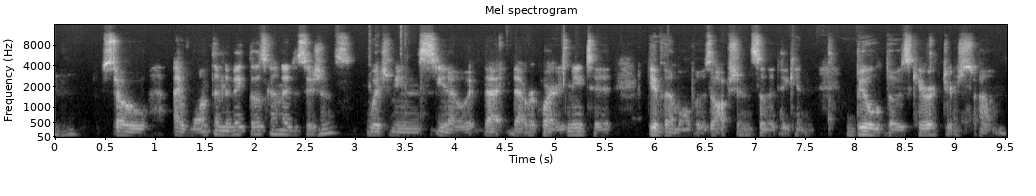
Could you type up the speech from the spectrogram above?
Mhm. So I want them to make those kind of decisions, which means you know that that requires me to give them all those options so that they can build those characters. Um,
